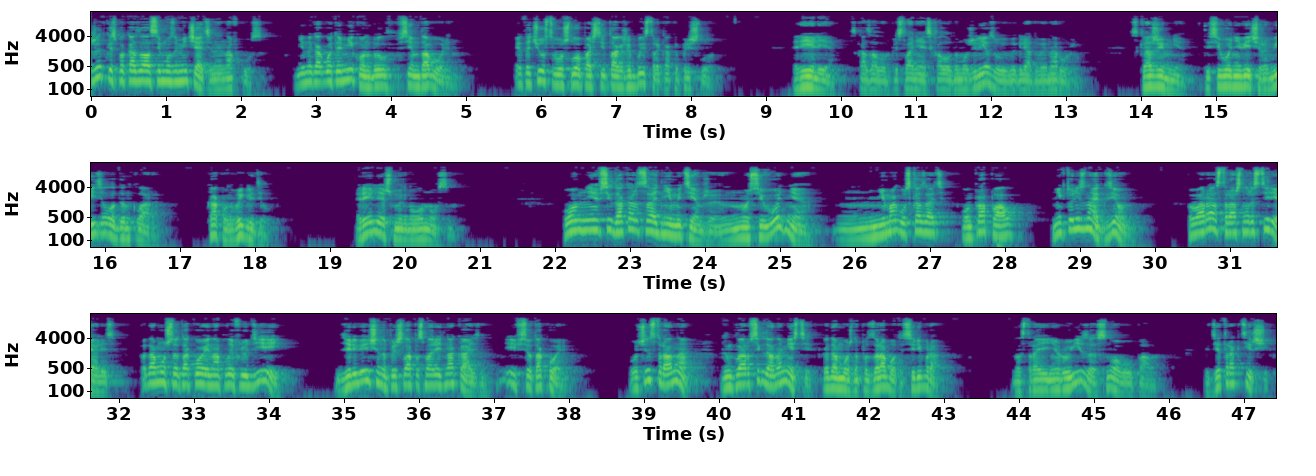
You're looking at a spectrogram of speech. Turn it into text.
Жидкость показалась ему замечательной на вкус, и на какой-то миг он был всем доволен. Это чувство ушло почти так же быстро, как и пришло. «Релия», — сказал он, прислоняясь к холодному железу и выглядывая наружу, — «скажи мне, ты сегодня вечером видела Денклара? Как он выглядел?» Релия шмыгнула носом. Он мне всегда кажется одним и тем же, но сегодня... Не могу сказать. Он пропал. Никто не знает, где он. Повара страшно растерялись, потому что такой наплыв людей... Деревенщина пришла посмотреть на казнь и все такое. Очень странно. Денклар всегда на месте, когда можно подзаработать серебра. Настроение Руиза снова упало. Где трактирщик?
